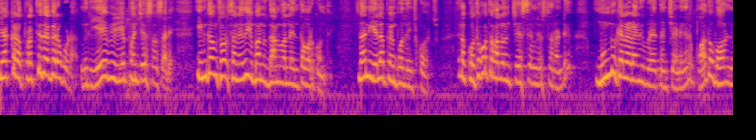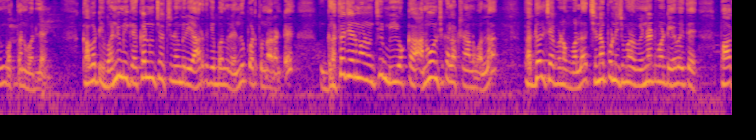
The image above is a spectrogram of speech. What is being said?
ఎక్కడ? ప్రతి దగ్గర కూడా. మీరు ఏ ఏ పని చేసినా సరే ఇన్కమ్ సోర్స్ అనేది మనకు దానివల్ల ఎంతవరకు ఉంది? దాన్ని ఎలా పెంపొందించుకోవచ్చు? ఇలా కొత్త కొత్త ఆలోచన చేస్తే ఏం చేస్తారంటే ముందుకు వెళ్ళడానికి ప్రయత్నం చేయండి. కానీ పాత భావాలని మొత్తాన్ని వదిలేండి కాబట్టి ఇవన్నీ మీకు ఎక్కడి నుంచి వచ్చినా మీరు ఈ ఆర్థిక ఇబ్బందులు ఎందుకు పడుతున్నారంటే గత జన్మ నుంచి మీ యొక్క అనువంశిక లక్షణాల వల్ల పెద్దలు చెప్పడం వల్ల చిన్నప్పటి నుంచి మనం విన్నటువంటి ఏవైతే పాత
